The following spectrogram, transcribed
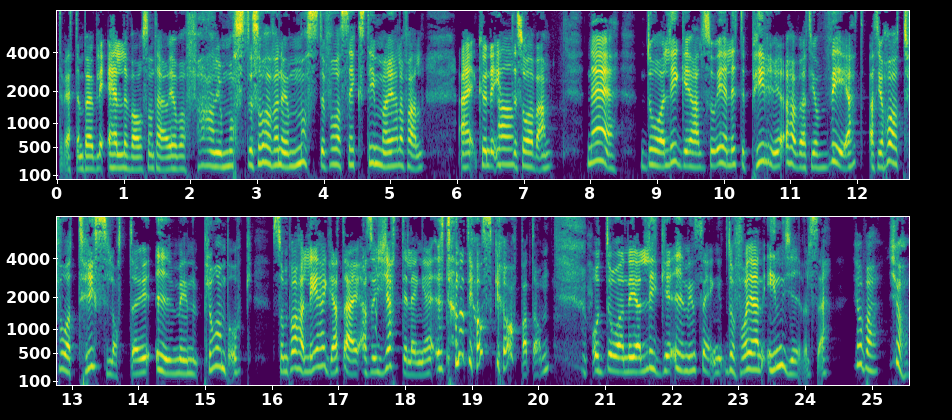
du vet den börjar bli elva och sånt här. Och jag bara fan jag måste sova nu, jag måste få sex timmar i alla fall. Nej, kunde inte Ja. sova. Nej, då ligger jag alltså och är lite pirrig över att jag vet att jag har två trisslotter i min plånbok. Som bara har legat där alltså jättelänge utan att jag har skrapat dem. Och då när jag ligger i min säng, då får jag en ingivelse. Jag bara, ja,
